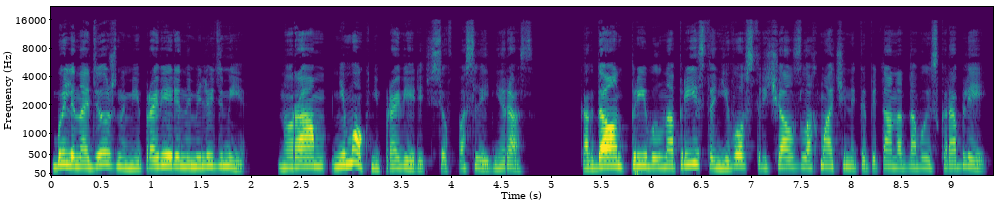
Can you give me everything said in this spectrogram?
были надежными и проверенными людьми, но Рам не мог не проверить все в последний раз. Когда он прибыл на пристань, его встречал злохмаченный капитан одного из кораблей.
